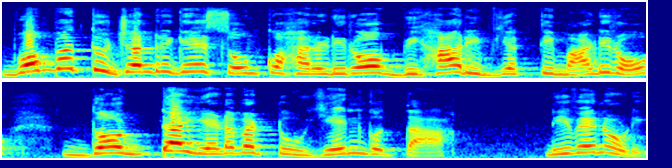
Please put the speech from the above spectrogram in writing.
ಒಂಬತ್ತು ಜನರಿಗೆ ಸೋಂಕು ಹರಡಿರೋ ಬಿಹಾರಿ ವ್ಯಕ್ತಿ ಮಾಡಿರೋ ದೊಡ್ಡ ಎಡವಟ್ಟು ಏನ್ ಗೊತ್ತಾ? ನೀವೇ ನೋಡಿ.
